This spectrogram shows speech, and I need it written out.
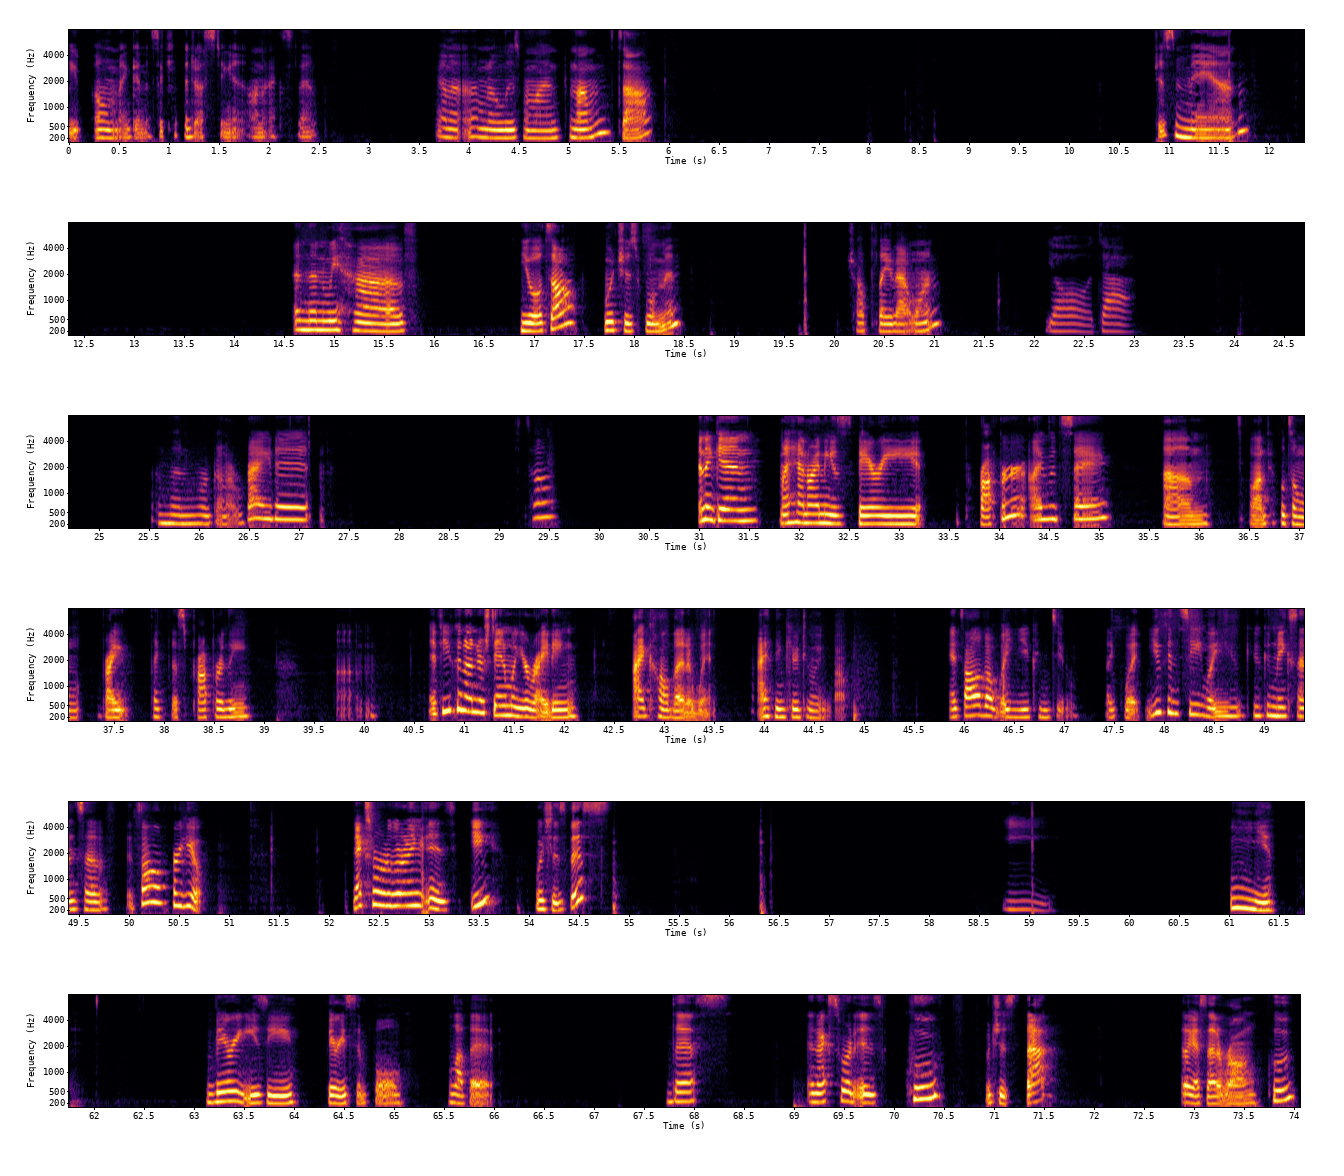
Keep. Oh my goodness! I keep adjusting it on accident. I'm gonna. I'm gonna lose my mind. 남자. Just man. And then we have Yorza, which is woman. Which I'll play that one. Yorza. And then we're gonna write it. So. And again, my handwriting is very proper, I would say. Um, a lot of people don't write like this properly. Um, if you can understand what you're writing, I call that a win. I think you're doing well. It's all about what you can do, like what you can see, what you, you can make sense of. It's all for you. Next word we're learning is E, which is this. 이 E. Very easy, very simple. Love it. This. The next word is ku, which is that feel like I said it wrong. Clue?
